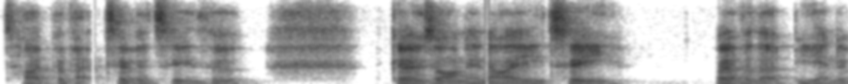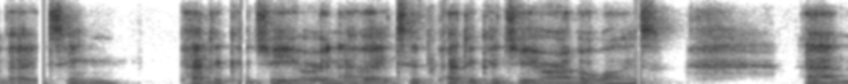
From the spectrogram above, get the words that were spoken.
type of activity that goes on in IET, whether that be innovating pedagogy or innovative pedagogy or otherwise. Um,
